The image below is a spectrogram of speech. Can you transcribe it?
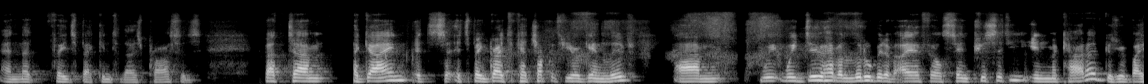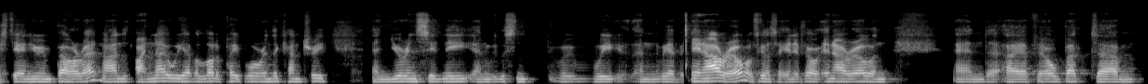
and that feeds back into those prices. But um, again, it's it's been great to catch up with you again, Liv. Um, we, we do have a little bit of AFL centricity in Mecardo because we're based down here in Ballarat. And I, I, know we have a lot of people who are in the country and you're in Sydney and we listen, we, we and we have NRL, I was going to say NFL, NRL and, and uh, AFL. But um,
